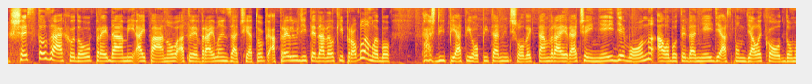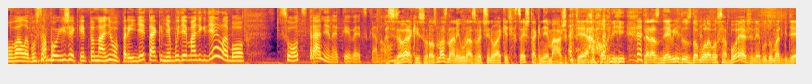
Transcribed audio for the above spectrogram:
600 záchodov pre dámy aj pánov a to je vraj len začiatok. A pre ľudí teda veľký problém, lebo každý piatý opýtaný človek tam vraj radšej nejde von, alebo teda nejde aspoň ďaleko od domova, lebo sa bojí, že keď to na ňo príde, tak nebude mať kde, lebo sú odstránené tie vecka. No. Asi zober, akí sú rozmaznaní u nás väčšinou, aj keď chceš, tak nemáš kde a oni teraz nevídu z domu, lebo sa boja, že nebudú mať kde.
